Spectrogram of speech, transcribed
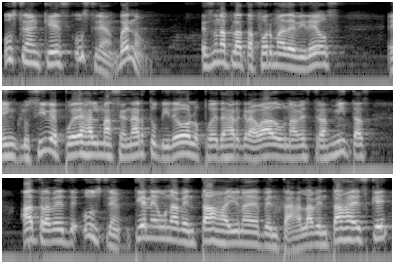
Ustrian, ¿qué es Ustrian? Bueno, es una plataforma de videos e inclusive puedes almacenar tu video, lo puedes dejar grabado una vez transmitas a través de Ustrian. Tiene una ventaja y una desventaja. La ventaja es que,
